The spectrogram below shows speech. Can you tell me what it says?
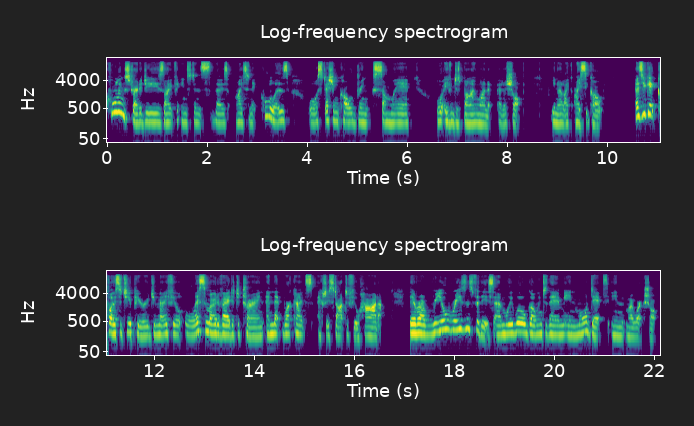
cooling strategies, like, for instance, those ice neck coolers or stashing cold drinks somewhere, or even just buying one at, at a shop, you know, like icy cold. As you get closer to your period, you may feel less motivated to train and that workouts actually start to feel harder. There are real reasons for this, and we will go into them in more depth in my workshop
